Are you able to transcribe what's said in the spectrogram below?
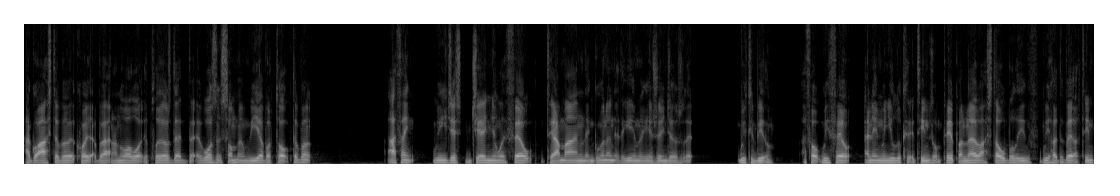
I got asked about it quite a bit, and I know a lot of the players did, but it wasn't something we ever talked about. I think we just genuinely felt to a man then going into the game against Rangers that we could beat them. I thought we felt, and then when you look at the teams on paper now, I still believe we had a better team.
